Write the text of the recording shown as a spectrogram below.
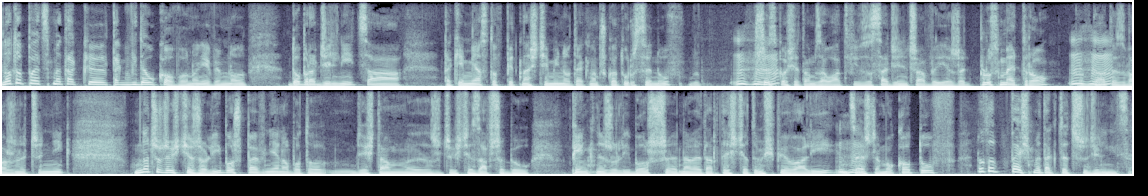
No to powiedzmy tak, e, tak widełkowo, no nie wiem, no dobra dzielnica, takie miasto w 15 minut, jak na przykład Ursynów, mhm. wszystko się tam załatwi, w zasadzie nie trzeba wyjeżdżać, plus metro, mhm. prawda, to jest ważny czynnik. No czy oczywiście Żoliborz pewnie, no bo to gdzieś tam e, rzeczywiście zawsze był piękny Żoliborz, e, nawet artyści o tym śpiewali, mhm. co jeszcze, Mokotów, no to weźmy tak te trzy dzielnice.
